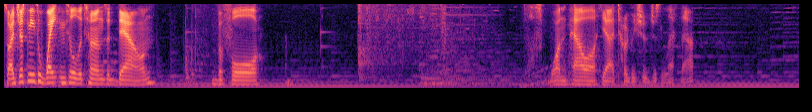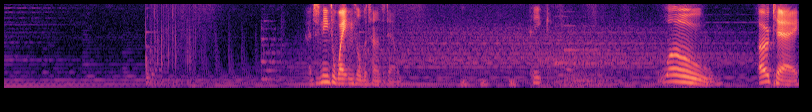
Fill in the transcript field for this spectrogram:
So I just need to wait until the turns are down before... Plus one power. Yeah, I totally should have just left that. I just need to wait until the turns are down. Peek. Whoa. Okay.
